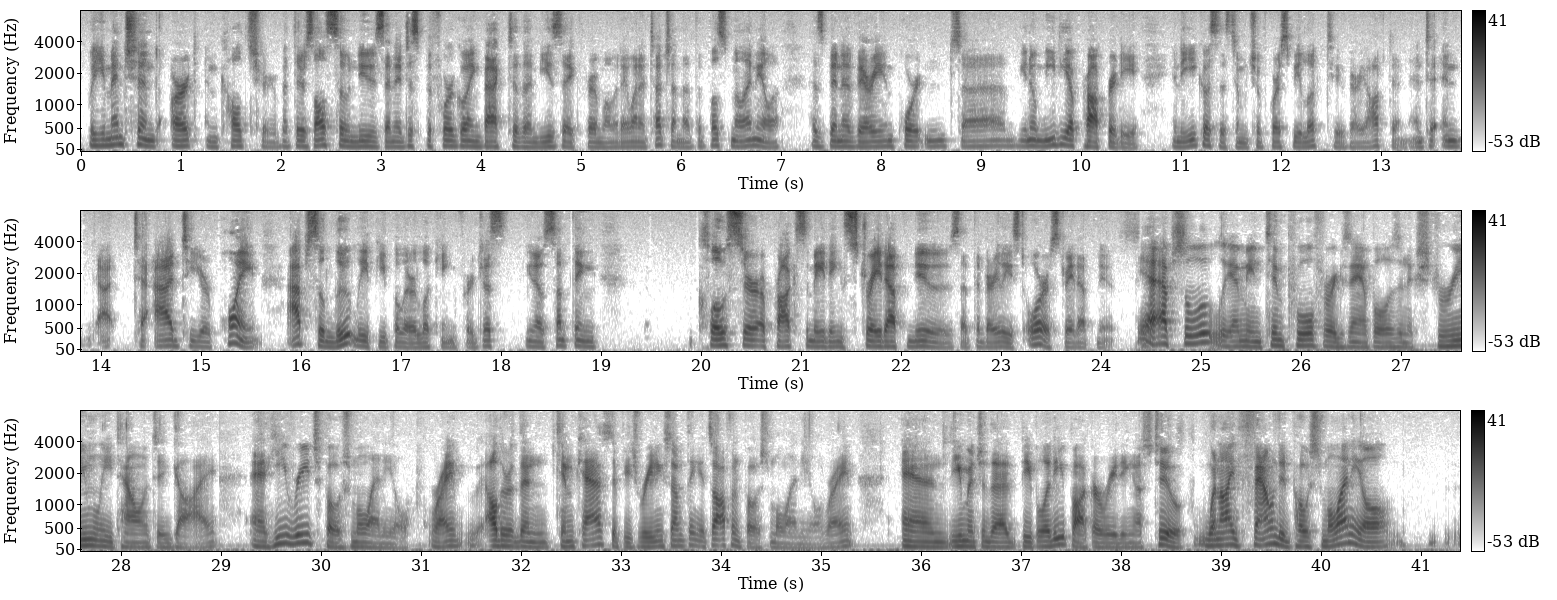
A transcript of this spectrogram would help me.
Well, you mentioned art and culture, but there's also news. And I just before going back to the music for a moment, I want to touch on that. The post millennial has been a very important, uh, you know, media property in the ecosystem, which of course we look to very often. And to and uh, to add to your point, absolutely, people are looking for just you know something closer approximating straight up news at the very least, or straight up news. Yeah, absolutely. I mean, Tim Pool, for example, is an extremely talented guy and he reads post millennial, right? Other than Timcast, if he's reading something, it's often post millennial, right? And you mentioned that people at Epoch are reading us too. When I founded Post Millennial,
